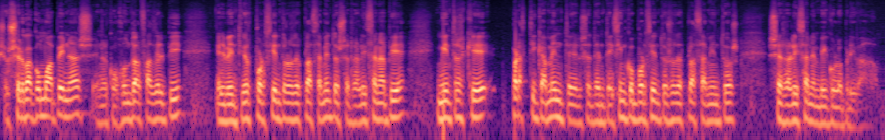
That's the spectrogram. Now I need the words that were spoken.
se observa como apenas en el conjunto Alfaz del Pi el 22% de los desplazamientos se realizan a pie, mientras que prácticamente el 75% de esos desplazamientos se realizan en vehículo privado.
